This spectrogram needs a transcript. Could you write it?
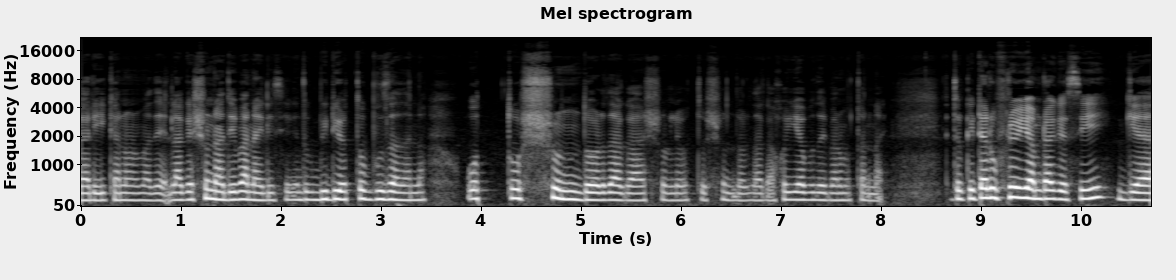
গাড়ি কেনর মাঝে লাগে সোনা দিয়ে বানাই দিছে, কিন্তু ভিডিও তো বোঝা যায় না। অত সুন্দর জায়গা আসলে অত সুন্দর জায়গা হইয়া বুঝাইবার মতন নাই। কিন্তু কিটার উপরেই আমরা গেছি, গিয়া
